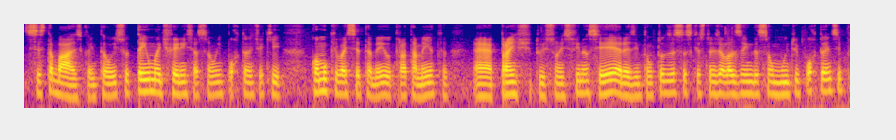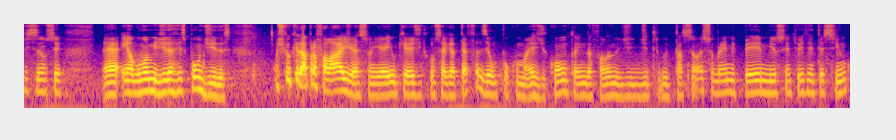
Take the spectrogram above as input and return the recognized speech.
cesta básica. Então, isso tem uma diferenciação importante aqui. Como que vai ser também o tratamento é, para instituições financeiras. Então, todas essas questões, elas ainda são muito importantes e precisam ser, é, em alguma medida, respondidas. Acho que o que dá para falar, Gerson, e aí o que a gente consegue até fazer um pouco mais de conta, ainda falando de, de tributação, é sobre a MP 1185,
